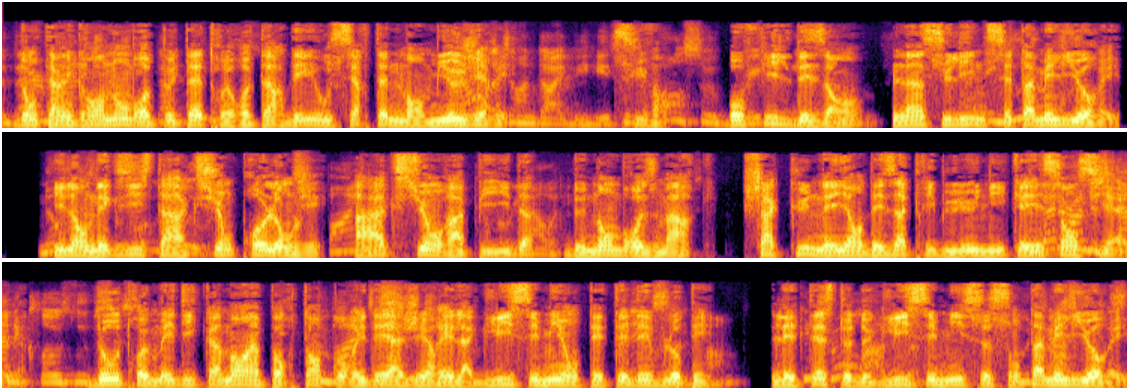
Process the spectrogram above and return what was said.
dont un grand nombre peut être retardé ou certainement mieux géré. Suivant. Au fil des ans, l'insuline s'est améliorée. Il en existe à action prolongée, à action rapide, de nombreuses marques, chacune ayant des attributs uniques et essentiels. D'autres médicaments importants pour aider à gérer la glycémie ont été développés. Les tests de glycémie se sont améliorés.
